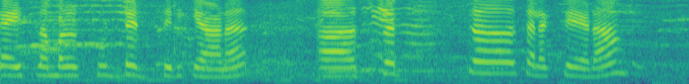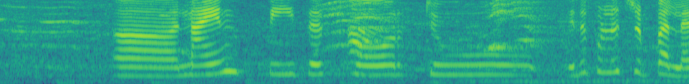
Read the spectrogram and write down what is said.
ഗൈസ് നമ്മൾ ഫുഡ് എടുത്തിരിക്കുകയാണ് സ്ട്രിപ്സ് സെലക്ട് ചെയ്യണം. നയൻ പീസസ് ഫോർ ടു ഇത് ഫുള്ള് സ്ട്രിപ്പ് അല്ലേ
